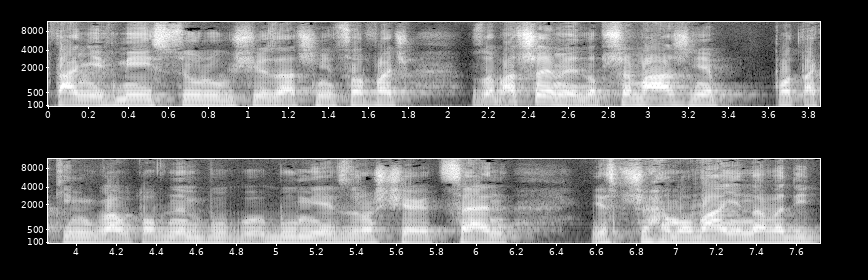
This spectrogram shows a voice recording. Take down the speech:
stanie w miejscu lub się zacznie cofać, zobaczymy. No przeważnie po takim gwałtownym boomie, wzroście cen jest przehamowanie nawet i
